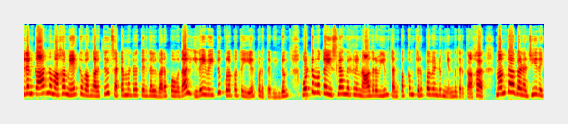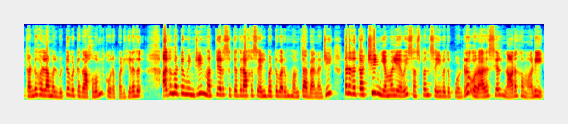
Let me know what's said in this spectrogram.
இதன் காரணமாக மேற்கு வங்காளத்தில் சட்டமன்ற தேர்தல் வரப்போவதால் இதை வைத்து குழப்பத்தை ஏற்படுத்த வேண்டும். ஒட்டுமொத்த இஸ்லாமியர்களின் ஆதரவையும் தன் பக்கம் திருப்ப வேண்டும் என்பதற்காக மம்தா பானர்ஜி இதை கண்டுகொள்ளாமல் விட்டுவிட்டதாகவும் கூறப்படுகிறது. அது மட்டுமின்றி மத்திய அரசுக்கு எதிராக செயல்பட்டு வரும் மம்தா பானர்ஜி தனது கட்சியின் எம்எல்ஏவை சஸ்பெண்ட் செய்வது போன்ற ஒரு அரசியல் நாடகமாடி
